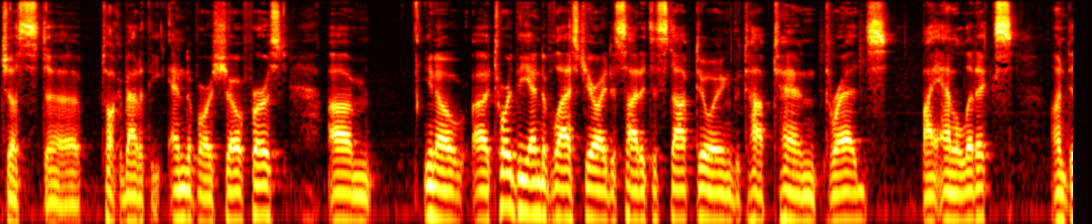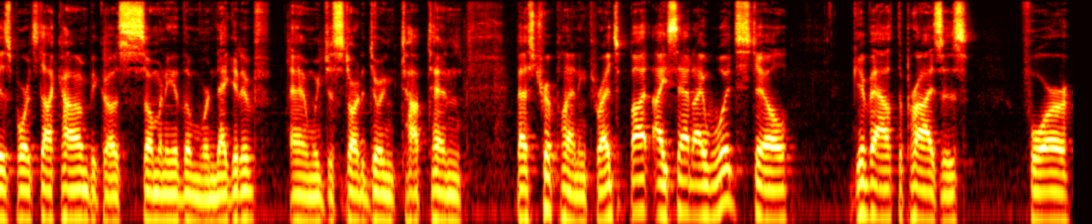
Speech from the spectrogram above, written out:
just uh, talk about at the end of our show. First, um, you know, uh, toward the end of last year, I decided to stop doing the top 10 threads by analytics on disboards.com because so many of them were negative, and we just started doing top 10 best trip planning threads. But I said I would still give out the prizes for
